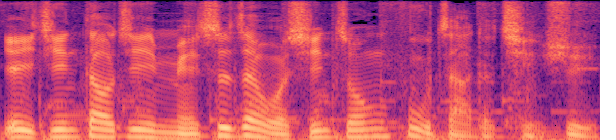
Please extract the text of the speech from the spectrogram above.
也已经道尽每次在我心中复杂的情绪。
